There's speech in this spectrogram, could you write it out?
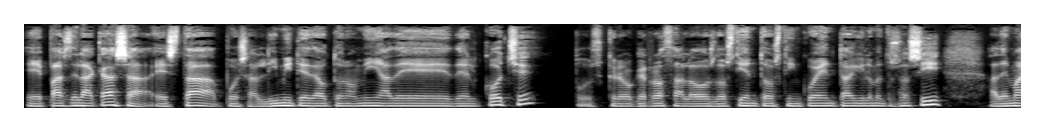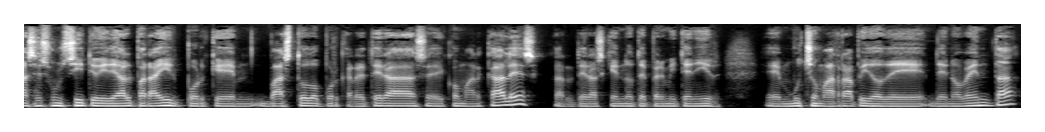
eh, Paz de la Casa está pues al límite de autonomía de- del coche, pues creo que roza los 250 kilómetros así. Además es un sitio ideal para ir porque vas todo por carreteras eh, comarcales, carreteras que no te permiten ir eh, mucho más rápido de, de 90.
